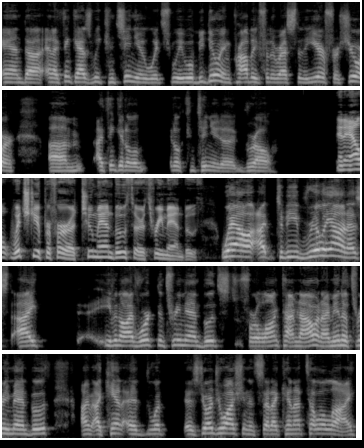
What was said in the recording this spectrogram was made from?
And, uh, and I think as we continue, which we will be doing probably for the rest of the year for sure, um, I think it'll, it'll continue to grow. And Al, which do you prefer, a two man booth or a three man booth? Well, I, to be really honest, I even though I've worked in three man booths for a long time now, and I'm in a three man booth, I, I can't. Uh, what as George Washington said, I cannot tell a lie.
